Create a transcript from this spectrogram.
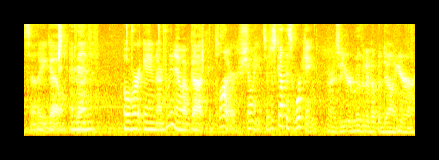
So there you go. And Okay. then over in Arduino, I've got the plotter showing it. So I just got this working. All right, so you're moving it up and down here.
